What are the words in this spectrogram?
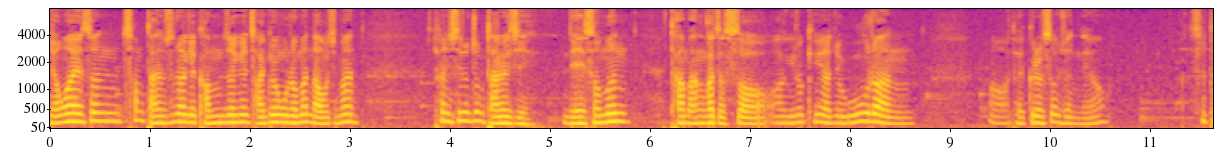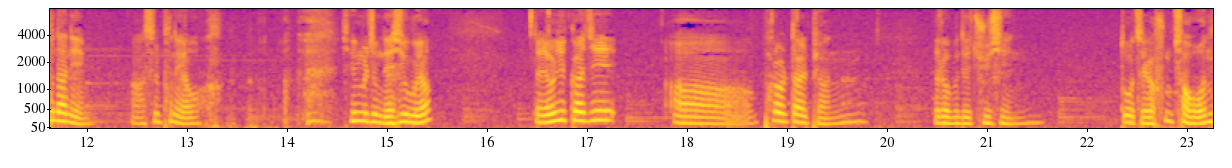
영화에선 참 단순하게 감정의 작용으로만 나오지만 현실은 좀 다르지. 내 섬은 다 망가졌어. 아, 이렇게 아주 우울한 어, 댓글을 써주셨네요. 슬프다님, 아, 슬프네요. 힘을 좀 내시고요. 자, 여기까지 어, 8월달 편 여러분들 주신 또 제가 훔쳐온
